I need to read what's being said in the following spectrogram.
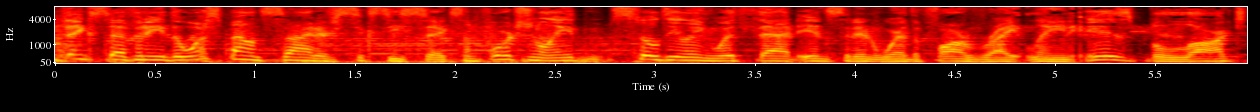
Thanks, Stephanie. The westbound side of 66, unfortunately, still dealing with that incident where the far right lane is blocked.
